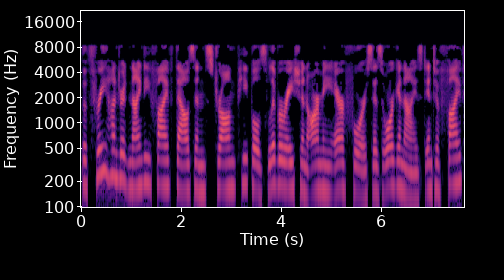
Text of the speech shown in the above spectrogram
The 395,000-strong People's Liberation Army Air Force is organized into five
